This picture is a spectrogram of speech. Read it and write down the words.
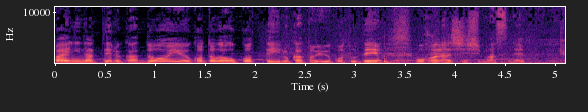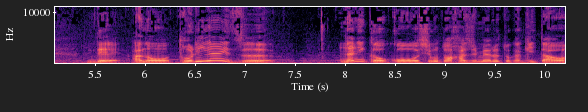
敗になっているかどういうことが起こっているかということでお話ししますね。で、あの、とりあえず、何かをこう仕事を始めるとかギターを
